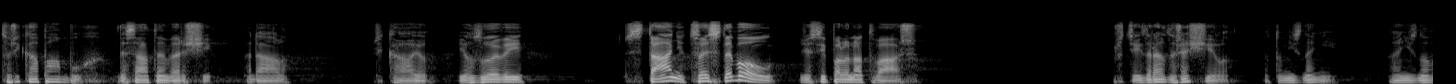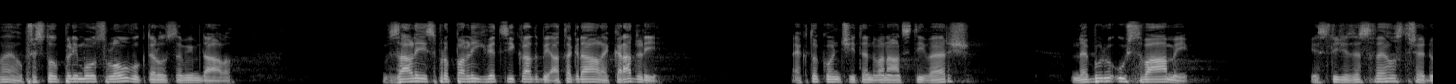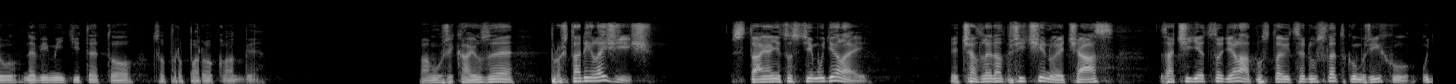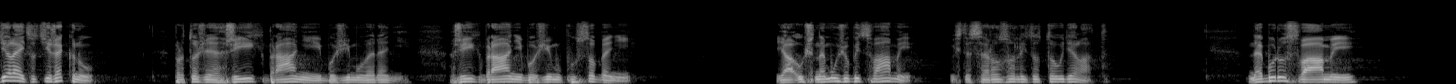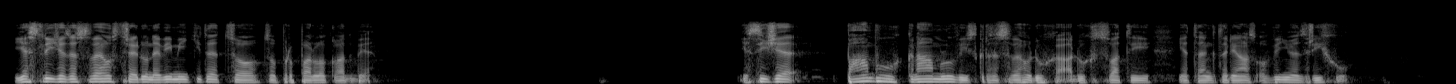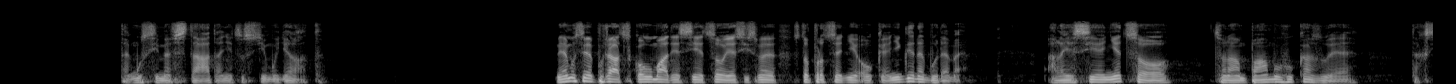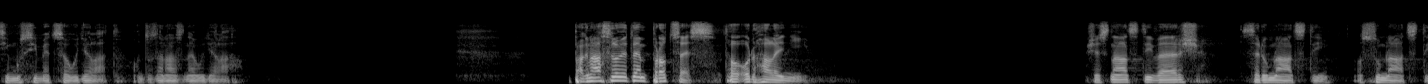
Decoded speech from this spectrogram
Co říká pán Bůh v desátém verši a dál? Říká jo, Jozuevi, vstaň, co je s tebou, že jsi padl na tvář? Prostě Izrael zřešil. Na tom nic není. To není nic nového. Přestoupili mou smlouvu, kterou jsem jim dal. Vzali z propadlých věcí kladby a tak dále. Kradli. A jak to končí ten 12. verš? Nebudu už s vámi, jestliže ze svého středu nevymítíte to, co propadlo kladbě. Pán mu říká, Joze, proč tady ležíš? Vstaň a něco s tím udělej. Je čas hledat příčinu, je čas Začít něco dělat, postavit se důsledkům hříchu. Udělej, co ti řeknu. Protože hřích brání božímu vedení. Hřích brání božímu působení. Já už nemůžu být s vámi. Vy jste se rozhodli toto udělat. Nebudu s vámi, jestliže ze svého středu nevymítíte co, co propadlo kladbě. Jestliže Pán Bůh k nám mluví skrze svého ducha a duch svatý je ten, který nás obvinuje z hříchu. Tak musíme vstát a něco s tím udělat. My nemusíme pořád zkoumat, jestli něco, jestli jsme stoprocentně OK. Nikdy nebudeme. Ale jestli je něco, co nám Pán Bůh ukazuje, tak s tím musíme něco udělat. On to za nás neudělá. Pak následuje ten proces toho odhalení. 16. verš, 17. 18.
